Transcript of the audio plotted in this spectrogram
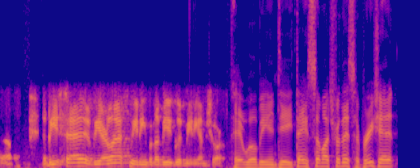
it'll be sad. It'll be our last meeting, but it'll be a good meeting, I'm sure. It will be indeed. Thanks so much for this. Appreciate it.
